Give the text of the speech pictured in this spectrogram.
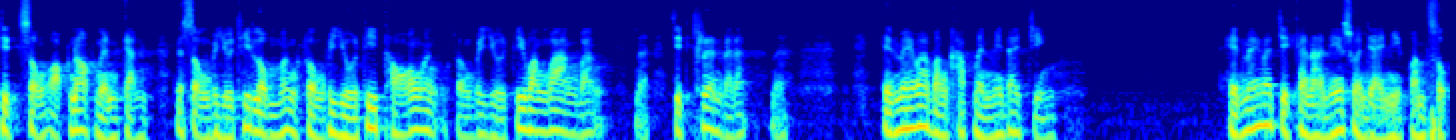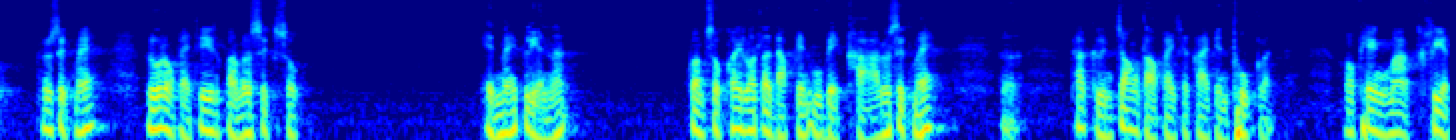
จิตส่งออกนอกเหมือนกันจะส่งไปอยู่ที่ลมบ้างส่งไปอยู่ที่ท้องบ้างส่งไปอยู่ที่ว่างๆบ้างนะจิตเคลื่อนไปแล้วนะเห็นไหมว่าบังคับมันไม่ได้จริง เห็นไหมว่าจิตขณะนี้ส่วนใหญ่มีความสุข รู้สึกไหมรู้ลงไปที่ความรู้สึกสุข เห็นไหมเปลี่ยนแล้ว ความสุขค่อยลดระดับเป็นอุเบกขารู้สึกไหมถ้าขืนจ้องต่อไปจะกลายเป็นทุกข์ละเพราะเพ่งมากเครียด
